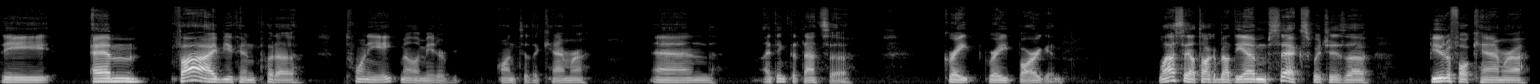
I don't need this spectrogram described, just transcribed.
the M5 you can put a 28 millimeter onto the camera, and I think that that's a great great bargain. Lastly, I'll talk about the M6, which is a beautiful camera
